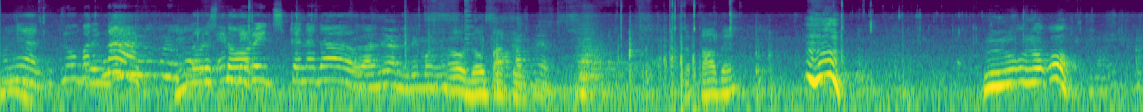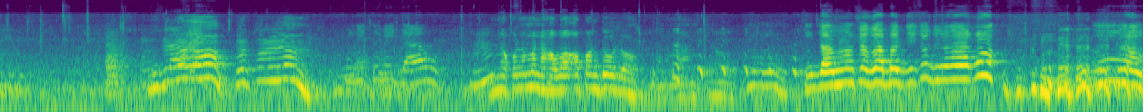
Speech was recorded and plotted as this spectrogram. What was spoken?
Ano yan? Lobat na. No storage ka na daw. niyan, hindi mo... Oh, low battery. Bank. Mhm! Niluuno ko. Hindi na ah, ito yan. Tuloy-tuloy daw. Naku naman, nahawa ka pang dulo. Ang dami ng sagabal dito, di na nga ako. Mm.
